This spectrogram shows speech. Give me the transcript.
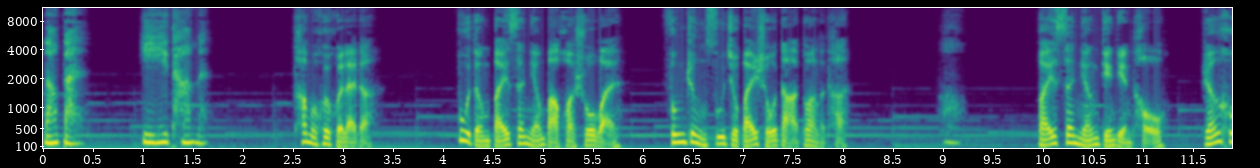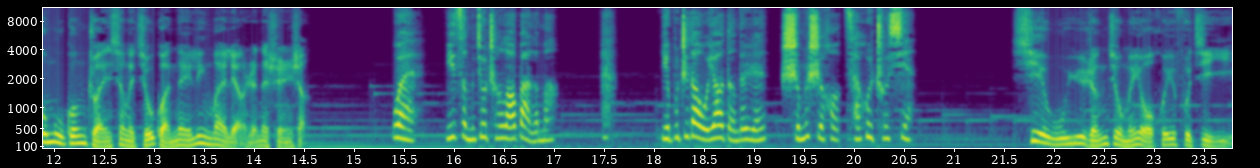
老板，依依他们，他们会回来的。不等白三娘把话说完，风正苏就摆手打断了她。哦，白三娘点点头。然后目光转向了酒馆内另外两人的身上。喂，你怎么就成老板了吗？哎，也不知道我要等的人什么时候才会出现。谢无虞仍旧没有恢复记忆，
